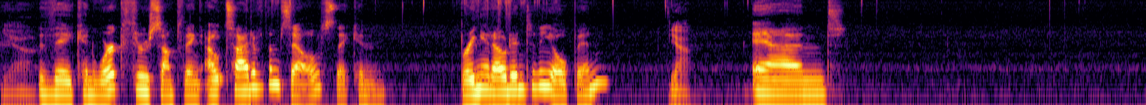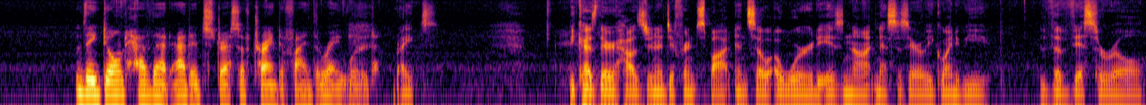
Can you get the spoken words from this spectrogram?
Yeah. They can work through something outside of themselves, they can bring it out into the open, Yeah. and they don't have that added stress of trying to find the right word. Right. Because they're housed in a different spot, and so a word is not necessarily going to be the visceral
